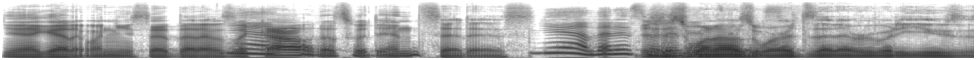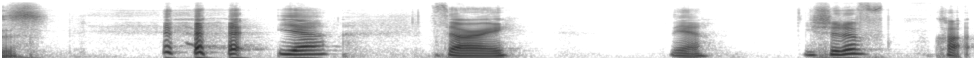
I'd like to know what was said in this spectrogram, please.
Yeah, I got it when you said that. I was like, oh, that's what NSAID is. Yeah, that is. It's just one of those is. words that everybody uses. Yeah. Sorry. Yeah. You should have ca-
